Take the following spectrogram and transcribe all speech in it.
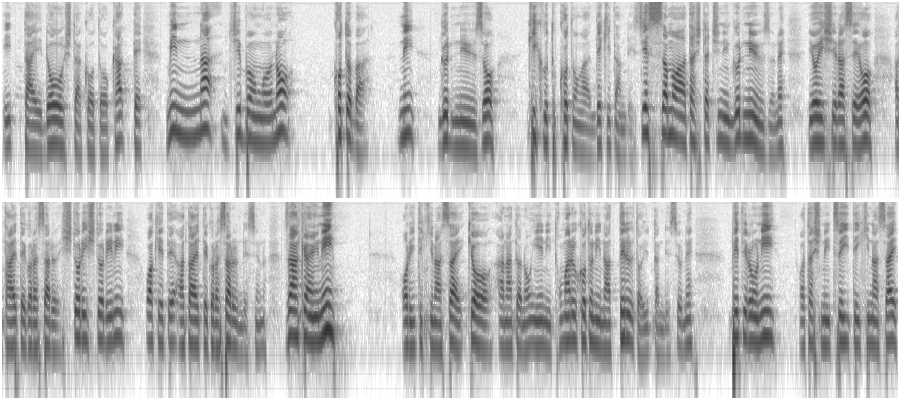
一体どうしたことかってみんな自分の言葉にグッドニュースを聞くことができたんです。イエス様は私たちにグッドニュースね、良い知らせを与えてくださる。一人一人に分けて与えてくださるんですよ、ね。ザーカイに降りてきなさい。今日あなたの家に泊まることになってると言ったんですよね。ペテロに私についていきなさい。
